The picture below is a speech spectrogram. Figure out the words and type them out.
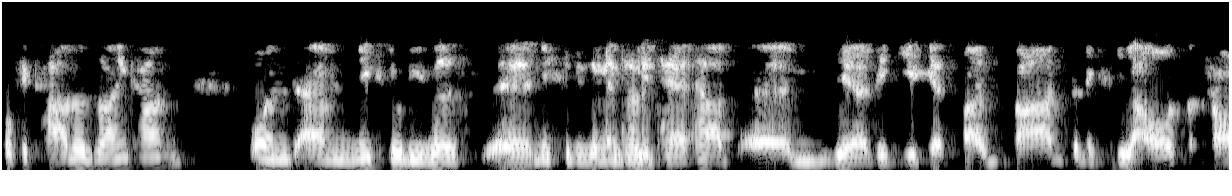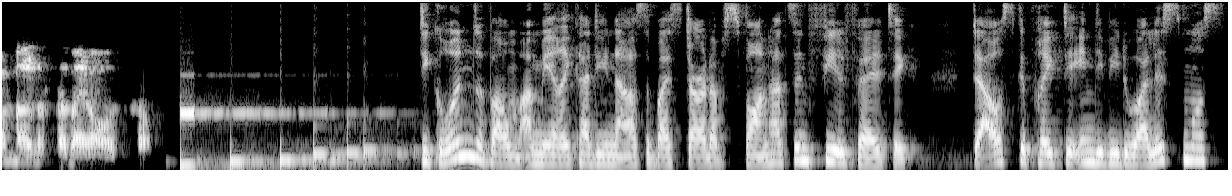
profitabel sein kann und ähm, nicht so dieses, äh, nicht so diese Mentalität hat, ähm, wir, wir geben jetzt mal wahnsinnig viel aus und schauen mal, was dabei rauskommt. Die Gründe, warum Amerika die Nase bei Startups vorn hat, sind vielfältig. Der ausgeprägte Individualismus,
